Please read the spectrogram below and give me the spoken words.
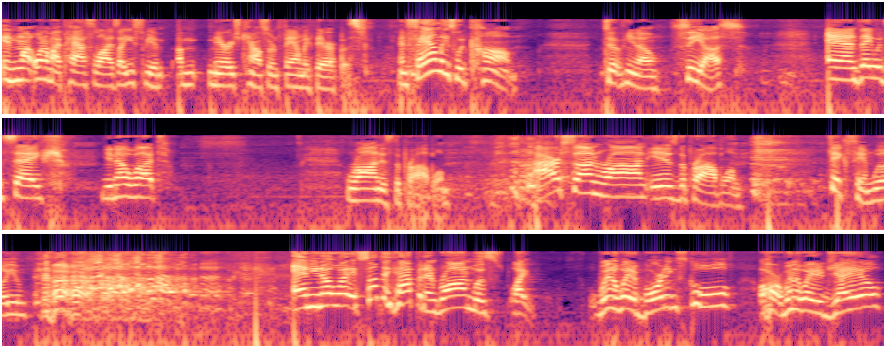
in my, one of my past lives, I used to be a, a marriage counselor and family therapist. And families would come to, you know, see us, and they would say, you know what? Ron is the problem. Our son Ron is the problem. Fix him, will you? and you know what? If something happened and Ron was like, went away to boarding school, or went away to jail,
